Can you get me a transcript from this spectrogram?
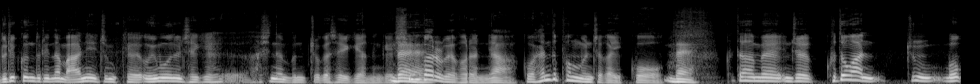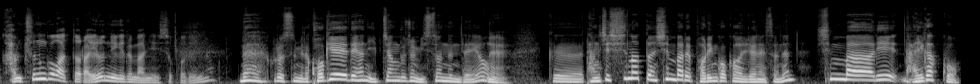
누리꾼들이나 많이 좀 이렇게 의문을 제기하시는 분 쪽에서 얘기하는 게 네. 신발을 왜 버렸냐. 그 핸드폰 문제가 있고 네. 그 다음에 이제 그동안 좀 뭐 감추는 것 같더라 이런 얘기들 많이 있었거든요. 네, 그렇습니다. 거기에 대한 입장도 좀 있었는데요. 네. 그 당시 신었던 신발을 버린 것과 관련해서는 신발이 낡았고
